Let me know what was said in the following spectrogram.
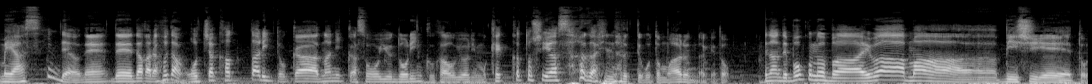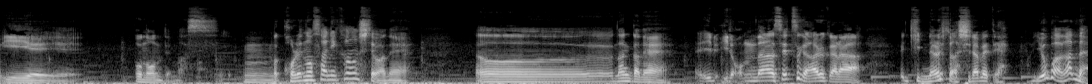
まあ、安いんだよね。で、だから普段お茶買ったりとか、何かそういうドリンク買うよりも結果として安上がりになるってこともあるんだけど。なんで僕の場合は、まあ、BCAA と EAA を飲んでます。うん、これの差に関してはね、うーん、なんかねい、ろんな説があるから、気になる人は調べて。よくわかんな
